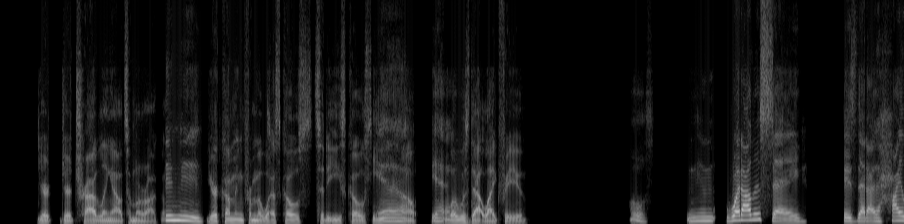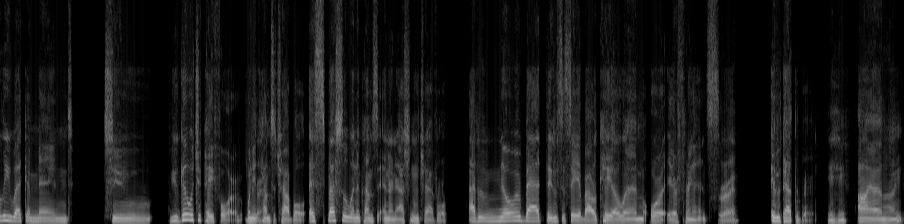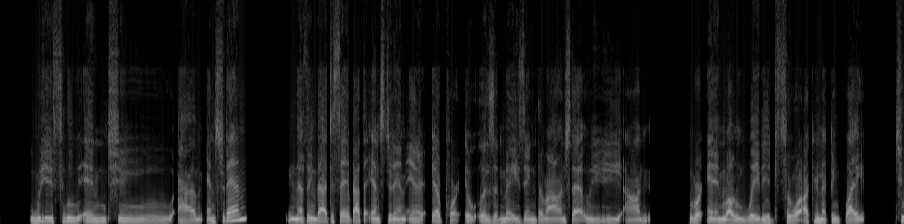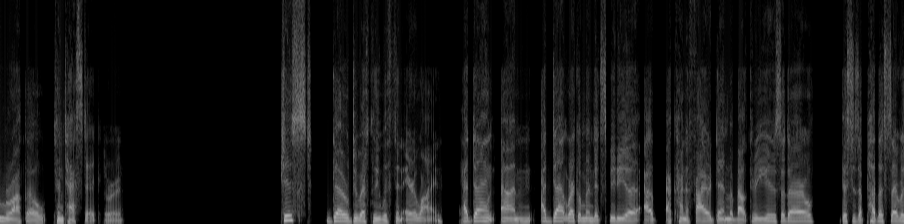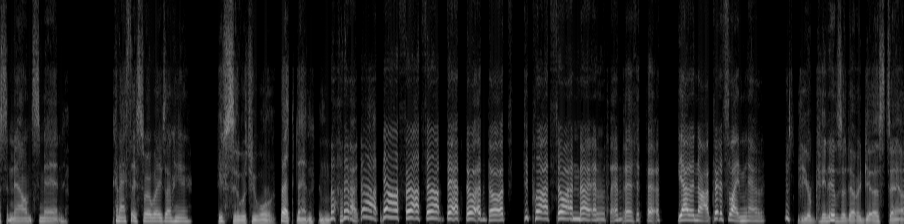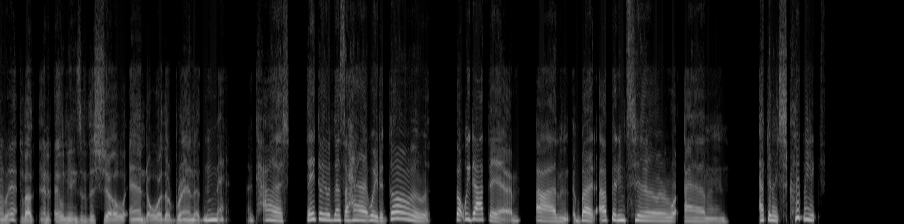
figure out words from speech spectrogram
you're you're traveling out to Morocco. hmm You're coming from the west coast to the east coast. Yeah. Yeah. what was that like for you? Oh. Mm, what I would say is that I highly recommend to you get what you pay for when it Right. comes to travel, especially when it comes to international travel. I have no bad things to say about KLM or Air France. Right. Impeccable. Mm-hmm. Um, we flew into um, Amsterdam. Nothing bad to say about the Amsterdam air- airport. It was amazing. The lounge that we um, were in while we waited for our connecting flight to Morocco, fantastic. Right. Just go directly with an airline. I don't. Um, I don't recommend Expedia. I, I kind of fired them about three years ago. This is a public service announcement. Can I say swear words on here? You say what you want. Fuck them. yeah, no, it's like no. Your opinions are never get us down about the opinions of the show and or the brand. Of- Man, gosh, they gave us a hard way to go, but we got there. Um, but up until um, up until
